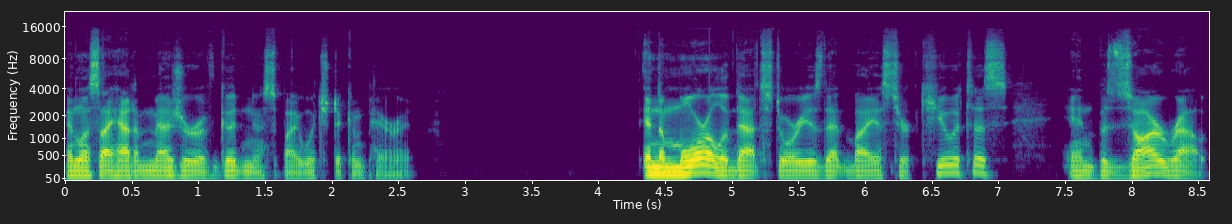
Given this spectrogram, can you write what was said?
unless I had a measure of goodness by which to compare it. And the moral of that story is that by a circuitous and bizarre route,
